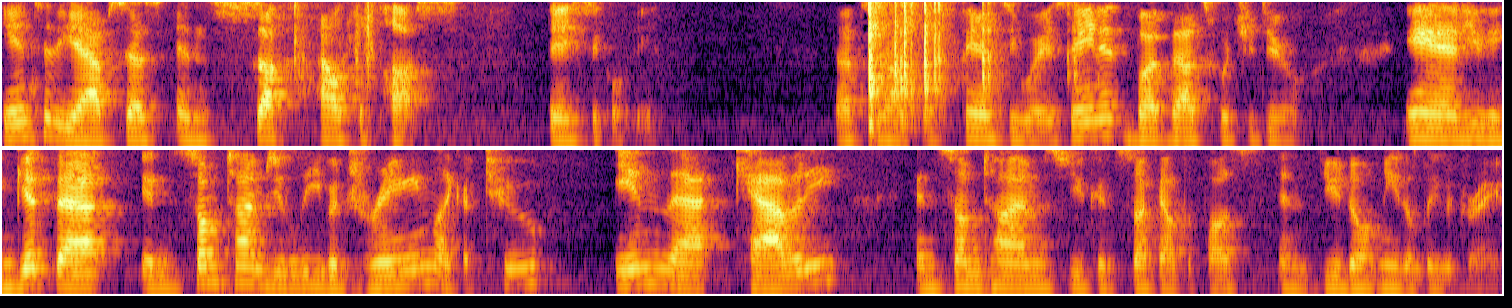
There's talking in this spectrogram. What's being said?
into the abscess and suck out the pus, basically. That's not the fancy way of saying it, but that's what you do. And you can get that, and sometimes you leave a drain, like a tube, in that cavity, and sometimes you can suck out the pus and you don't need to leave a drain.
